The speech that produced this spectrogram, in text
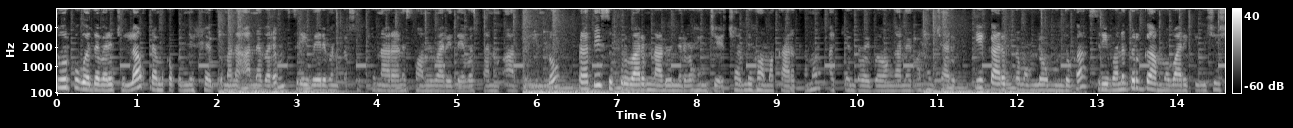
తూర్పుగోదావరి జిల్లా ప్రముఖ పుణ్యక్షేత్రమైన అన్నవరం శ్రీ వీర వెంకట సత్యనారాయణ స్వామి వారి దేవస్థానం ఆధ్వర్యంలో ప్రతి శుక్రవారం నాడు నిర్వహించే చండీ హోమ కార్యక్రమం అత్యంత వైభవంగా నిర్వహించారు. ఈ కార్యక్రమంలో ముందుగా శ్రీ వనదుర్గ అమ్మవారికి విశేష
